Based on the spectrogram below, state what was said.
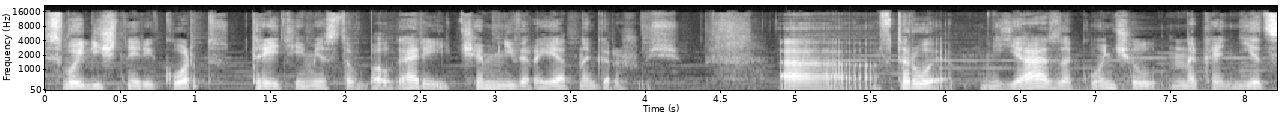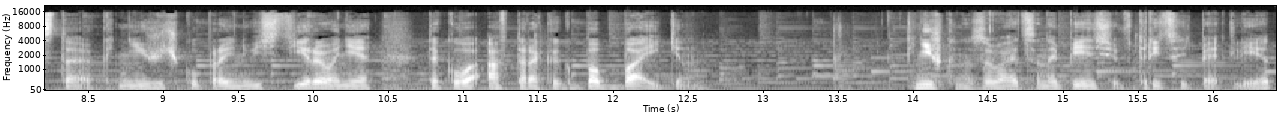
свой личный рекорд, третье место в Болгарии, чем невероятно горжусь. А, второе. Я закончил наконец-то книжечку про инвестирование такого автора, как Бабайкин. Книжка называется «На пенсию в 35 лет»,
